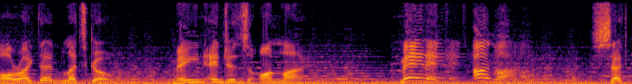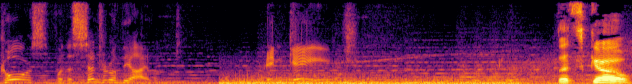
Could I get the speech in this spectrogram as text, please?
All right then, let's go. Main engines online. Main engines online. Set course for the center of the island. Engage! Let's go.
